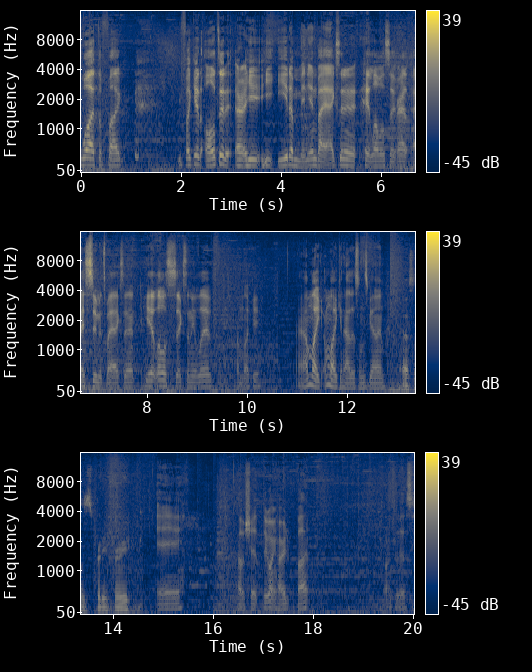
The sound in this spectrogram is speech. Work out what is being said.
What the fuck? He fucking ulted, or he he eat a minion by accident. It hit level six, or I, I assume it's by accident. He hit level six and he lived. Unlucky. Alright, I'm like I'm liking how this one's going. This is pretty free. Eh. Oh shit, they're going hard, bot. Going for this.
